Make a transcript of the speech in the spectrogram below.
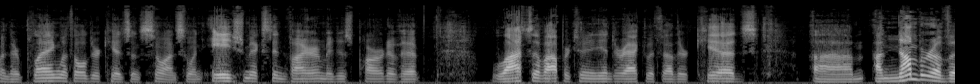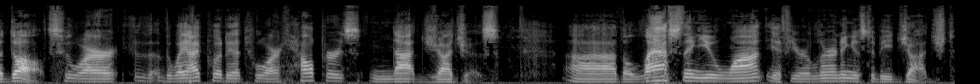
when they're playing with older kids and so on. So an age mixed environment is part of it. Lots of opportunity to interact with other kids um, a number of adults who are, the way I put it, who are helpers, not judges. Uh, the last thing you want if you're learning is to be judged.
